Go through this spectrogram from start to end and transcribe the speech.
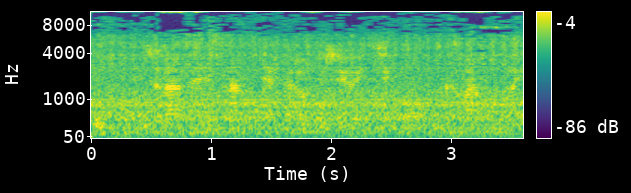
津田線361号熊本行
